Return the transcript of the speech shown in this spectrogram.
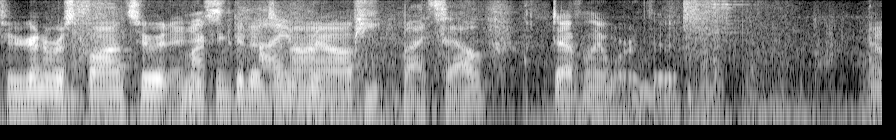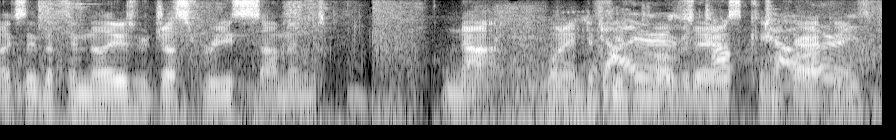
If you're to respond to it and Must you can get a deny off, myself? definitely worth it. It looks like the familiars were just re-summoned, not wanting to feed them over there King Kraken. is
